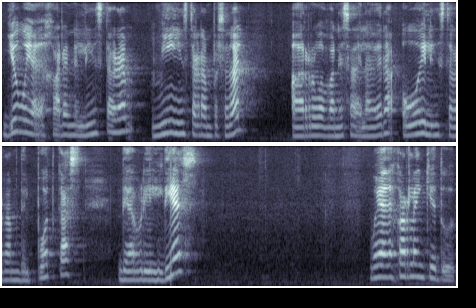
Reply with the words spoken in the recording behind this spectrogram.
Yo voy a dejar en el Instagram, mi Instagram personal, arroba Vanessa de la Vera o el Instagram del podcast de abril 10. Voy a dejar la inquietud.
